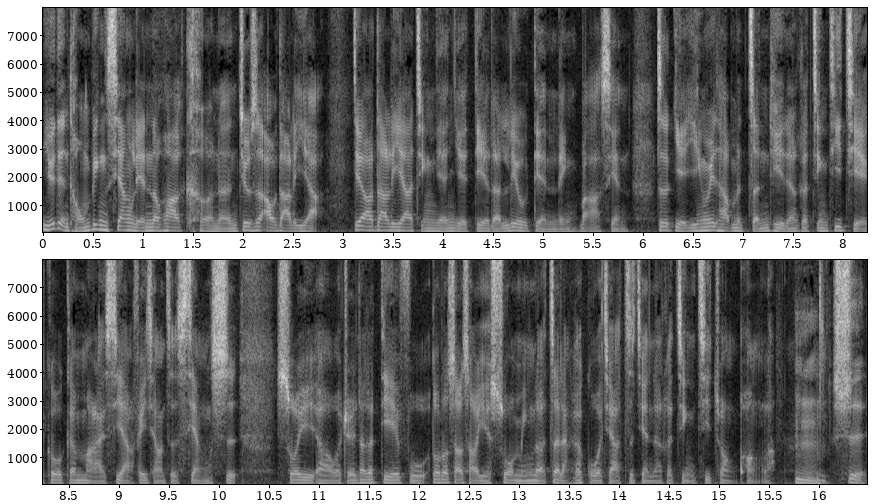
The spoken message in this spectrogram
有点同病相怜的话，可能就是澳大利亚。第澳大利亚今年也跌了六点零八线，这也因为他们整体的那个经济结构跟马来西亚非常之相似，所以啊，我觉得那个跌幅多多少少也说明了这两个国家之间那个经济状况了。嗯，是。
